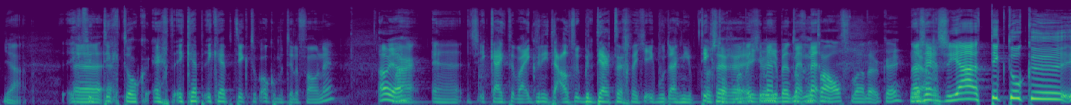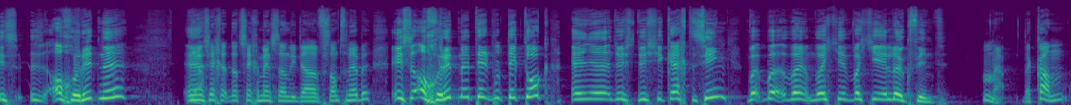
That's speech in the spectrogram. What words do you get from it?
Ja. Ik Eh, vind TikTok echt... Ik heb, ik heb TikTok ook op mijn telefoon, hè? Oh ja, Maar, eh, dus ik kijk er, maar ik ben niet te oud. Ik ben 30, weet je. Ik moet eigenlijk niet op TikTok. zeggen, maar weet je, men- bent toch geen 12, maar eh, oké. Ja. zeggen ze, ja, TikTok eh, is, is algoritme. Eh, Ja. zeggen, dat zeggen mensen dan die daar verstand van hebben. Is een algoritme op TikTok. En, eh, dus, dus je krijgt te zien wa- wa- wa- wat, je, wat je leuk vindt. Hm. Nou, dat kan.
